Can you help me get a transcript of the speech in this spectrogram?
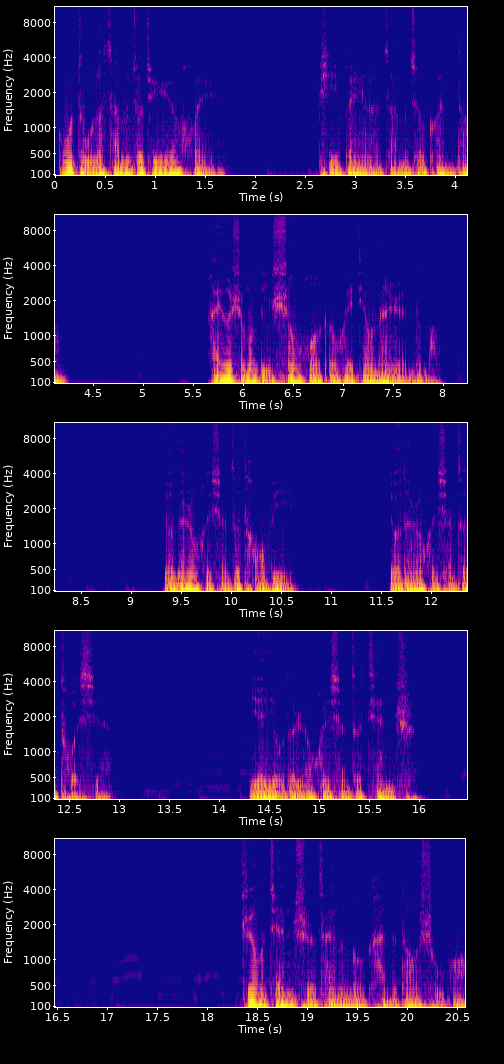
孤独了，咱们就去约会；疲惫了，咱们就关灯。还有什么比生活更会刁难人的吗？有的人会选择逃避，有的人会选择妥协，也有的人会选择坚持。只有坚持，才能够看得到曙光。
